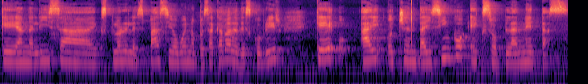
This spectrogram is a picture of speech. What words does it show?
que analiza, explora el espacio, bueno, pues acaba de descubrir que hay 85 exoplanetas.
